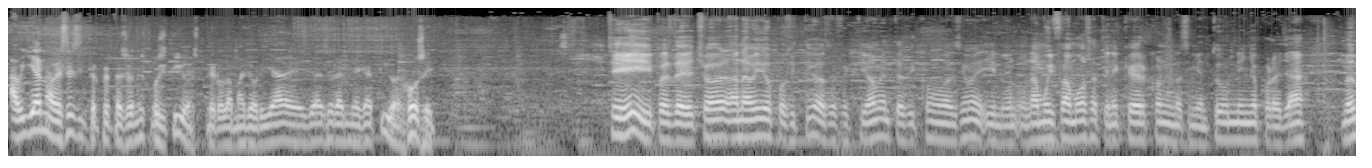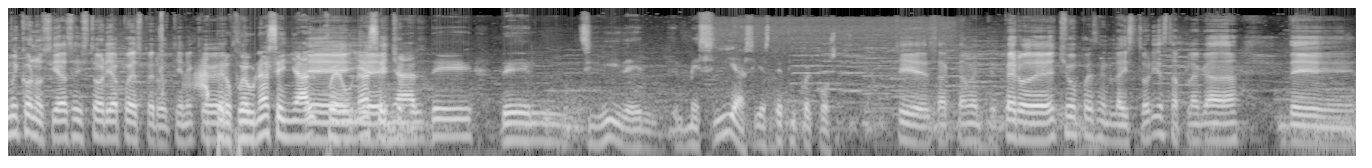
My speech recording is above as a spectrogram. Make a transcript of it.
habían a veces interpretaciones positivas, pero la mayoría de ellas eran negativas, José. Sí, pues de hecho han habido positivas, efectivamente, así como decimos, y una muy famosa tiene que ver con el nacimiento de un niño por allá. No es muy conocida esa historia, pues, pero tiene que ah, ver. Pero fue una señal, fue eh, una señal pues, de, del, sí, del, Mesías y este tipo de cosas. Sí, exactamente. Pero de hecho, pues en la historia está plagada de,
